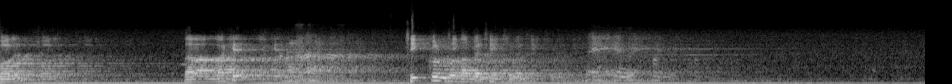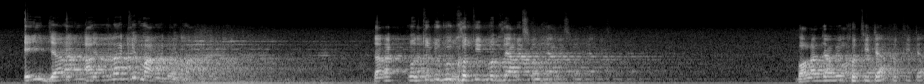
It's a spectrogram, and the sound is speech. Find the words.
বলেন, তারা আল্লাহকে ঠিক করলো না বে ঠিক করলো এই যারা আল্লাহকে মানল না তারা কতটুকু ক্ষতির মধ্যে আছে বলা যাবে ক্ষতিটা ক্ষতিটা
